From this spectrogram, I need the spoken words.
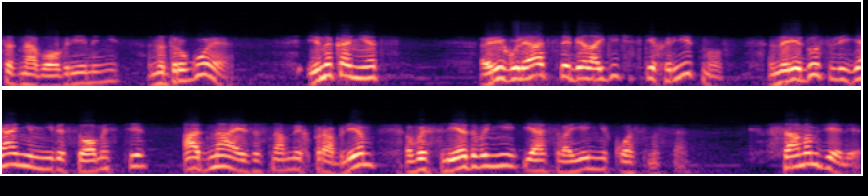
с одного времени на другое. И, наконец, регуляция биологических ритмов наряду с влиянием невесомости – одна из основных проблем в исследовании и освоении космоса. В самом деле,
